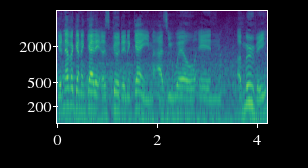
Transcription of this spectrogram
you're never going to get it as good in a game as you will in a movie.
